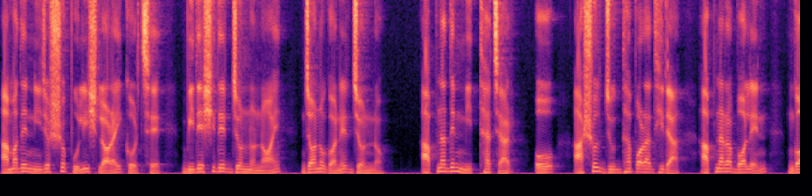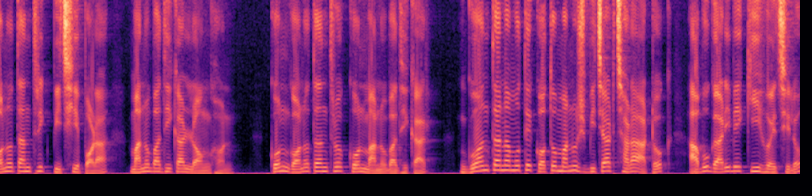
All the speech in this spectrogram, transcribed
আমাদের নিজস্ব পুলিশ লড়াই করছে, বিদেশিদের জন্য নয়, জনগণের জন্য। আপনাদের মিথ্যাচার ও আসল যুদ্ধাপরাধীরা আপনারা বলেন, গণতান্ত্রিক পিছিয়ে পড়া, মানবাধিকার লঙ্ঘন। কোন গণতন্ত্র, কোন মানবাধিকার? গোয়ান্তানামোতে কত মানুষ বিচার ছাড়া আটক? আবু গারিবে কি হয়েছিল?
